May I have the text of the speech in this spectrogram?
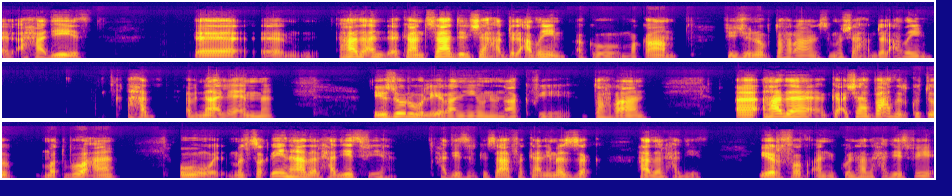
الأحاديث. آه، هذا كان سادن شاه عبد العظيم أكو مقام في جنوب طهران اسمه شاه عبد العظيم. أحد أبناء الأئمة يزوره الإيرانيون هناك في طهران. آه هذا شاف بعض الكتب مطبوعة وملصقين هذا الحديث فيها. حديث الكساء فكان يمزق هذا الحديث يرفض أن يكون هذا الحديث في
